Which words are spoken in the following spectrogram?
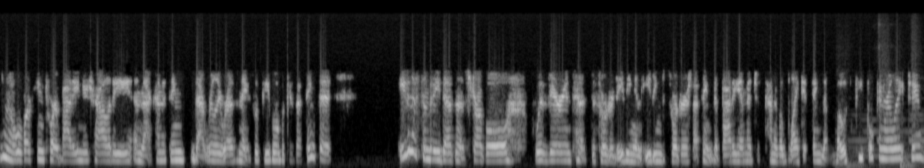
you know, working toward body neutrality and that kind of thing, that really resonates with people because I think that even if somebody doesn't struggle with very intense disordered eating and eating disorders, I think that body image is kind of a blanket thing that most people can relate to.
